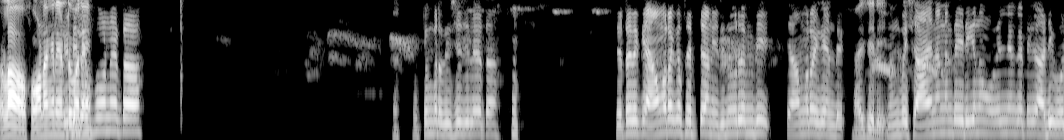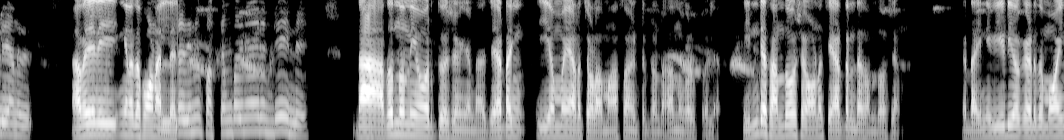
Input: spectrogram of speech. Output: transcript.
കൊള്ളാവോ? ഫോൺ എങ്ങനെയുണ്ട് മോനെ? ഫോൺ ഒട്ടും പ്രതീക്ഷിച്ചില്ല ചേട്ടാ. ചേട്ടാ ഇത് ക്യാമറ ഒക്കെ സെറ്റ് ആണ്. ഇരുന്നൂറ് എം ബി ക്യാമറ ഒക്കെ ഉണ്ട്. ശരി. മുമ്പ് ഷായനണ്ണന്റെ ഇരിക്കുന്ന മൊബൈലിനെക്കാട്ടി അടിപൊളിയാണിത് അവരിൽ ഇങ്ങനത്തെ ഫോണല്ലേ ഇതിന് പത്തൊമ്പതിനായിരം രൂപയില്ലേ ഡാ അതൊന്നും നീ ഓർത്ത് വിഷമിക്കണ്ട. ചേട്ടൻ ഇ എം ഐ അടച്ചോളാം. മാസം ഇട്ടിട്ടുണ്ട്. അതൊന്നും കുഴപ്പമില്ല. നിന്റെ സന്തോഷമാണ് ചേട്ടന്റെ സന്തോഷം. കേട്ടാ ഇനി വീഡിയോ ഒക്കെ എടുത്ത് മോൻ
